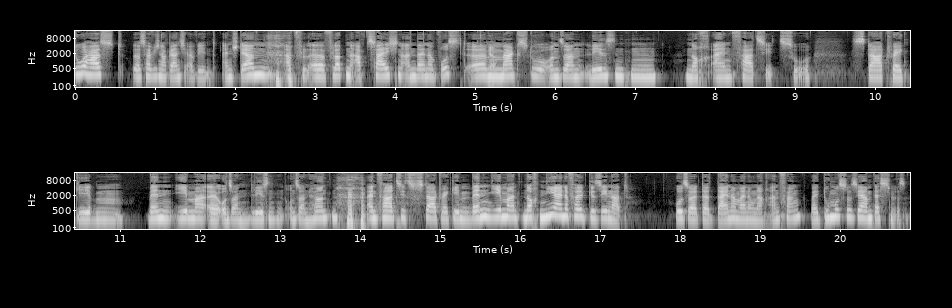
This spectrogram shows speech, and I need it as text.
Du hast, das habe ich noch gar nicht erwähnt, ein Sternenflottenabzeichen an deiner Brust. Ähm, ja. Magst du unseren Lesenden noch ein Fazit zu Star Trek geben? wenn jemand, äh, unseren Lesenden, unseren Hörenden, ein Fazit zu Star Trek geben. Wenn jemand noch nie eine Folge gesehen hat, wo sollte er deiner Meinung nach anfangen? Weil du musst es ja am besten wissen.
